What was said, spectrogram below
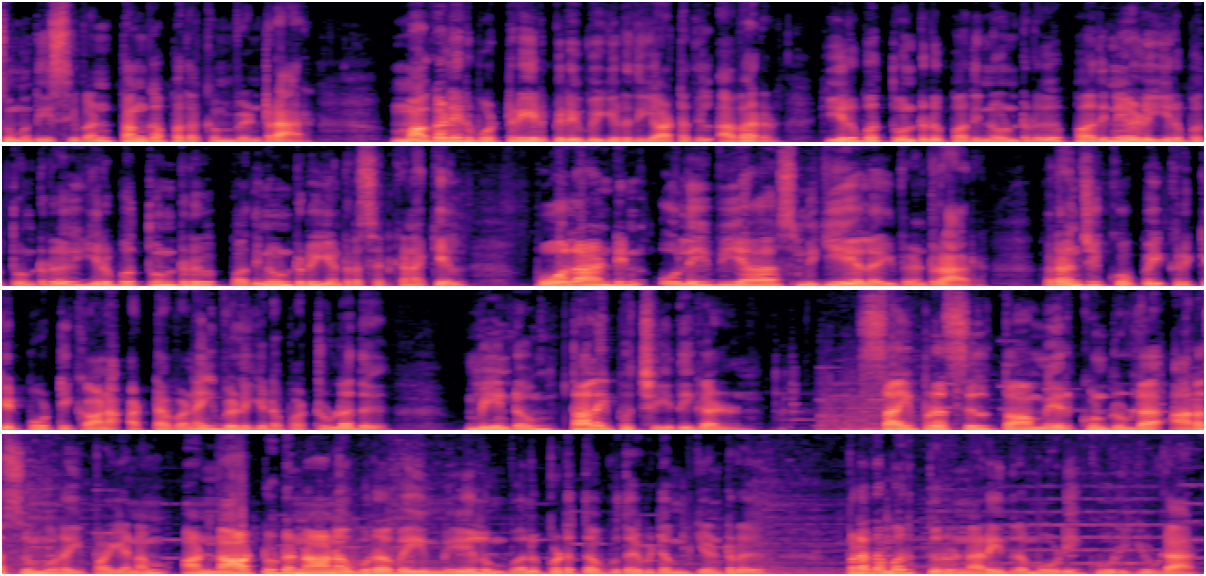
சுமதி சிவன் தங்கப்பதக்கம் வென்றார். மகளிர் ஒற்றையர் பிரிவு இறுதியாட்டத்தில் அவர் இருபத்தொன்று பதினொன்று பதினேழு இருபத்தொன்று இருபத்தொன்று பதினொன்று என்ற செட் கணக்கில் போலாண்டின் ஒலிவியா ஸ்மிகியலை வென்றார். ரஞ்சி கோப்பை கிரிக்கெட் போட்டிக்கான அட்டவணை வெளியிடப்பட்டுள்ளது. மீண்டும் தலைப்புச் செய்திகள். சைப்ரஸில் தாம் மேற்கொண்டுள்ள அரசுமுறை பயணம் அந்நாட்டுடனான உறவை மேலும் வலுப்படுத்த உதவிடும் என்று பிரதமர் திரு நரேந்திர மோடி கூறியுள்ளார்.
